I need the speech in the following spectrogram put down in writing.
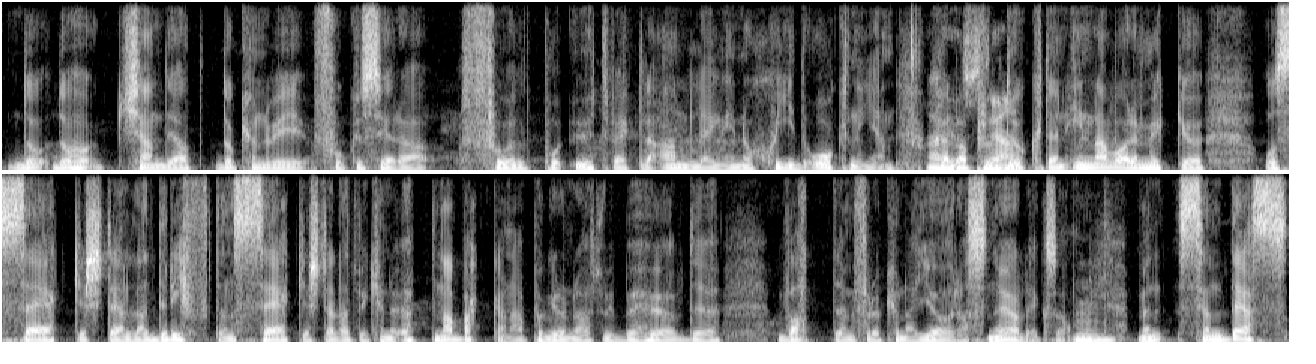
då, då, kände jag att då kunde vi fokusera fullt på att utveckla anläggningen och skidåkningen. Ja, Själva produkten. Ja. Innan var det mycket att säkerställa driften, säkerställa att vi kunde öppna backarna på grund av att vi behövde vatten för att kunna göra snö. Liksom. Mm. Men sen dess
